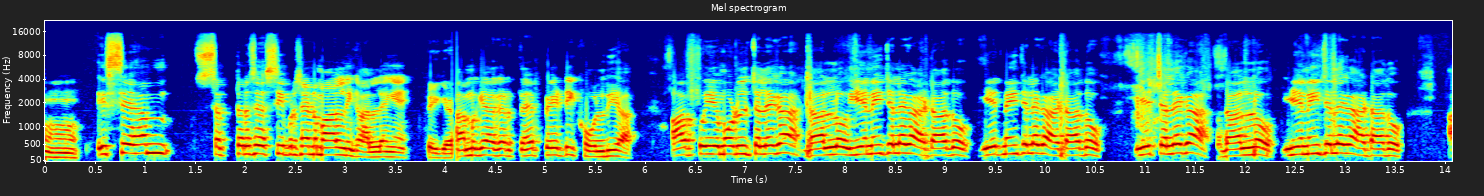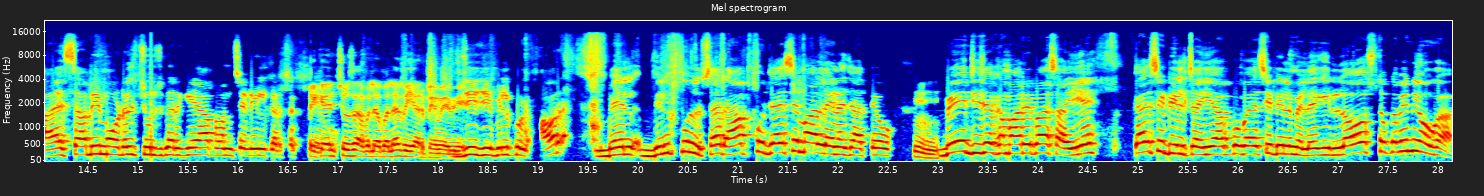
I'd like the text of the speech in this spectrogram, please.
हम्म, इससे हम सत्तर से अस्सी परसेंट माल निकाल लेंगे। ठीक है। हम क्या करते हैं पेटी खोल दिया। आपको ये मॉडल चलेगा डाल लो। ये नहीं चलेगा हटा दो। ये नहीं चलेगा हटा दो। ये चलेगा डाल लो। ये नहीं चलेगा हटा दो। ऐसा भी मॉडल चूज़ करके आप हमसे डील कर सकते हैं। चूज़ अवेलेबल है वीआरपी में भी। जी जी बिल्कुल। और बेल बिल्कुल सर आपको जैसे माल लेना चाहते हो हम्म। बेझिझक हमारे पास आइए। कैसी डील चाहिए आपको वैसी डील मिलेगी। लॉस तो कभी नहीं होगा।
